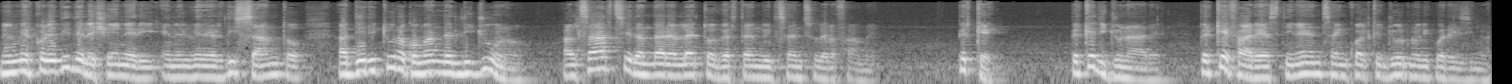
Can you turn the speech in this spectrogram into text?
Nel mercoledì delle ceneri e nel venerdì santo addirittura comanda il digiuno, alzarsi ed andare a letto avvertendo il senso della fame. Perché? Perché digiunare? Perché fare astinenza in qualche giorno di Quaresima?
